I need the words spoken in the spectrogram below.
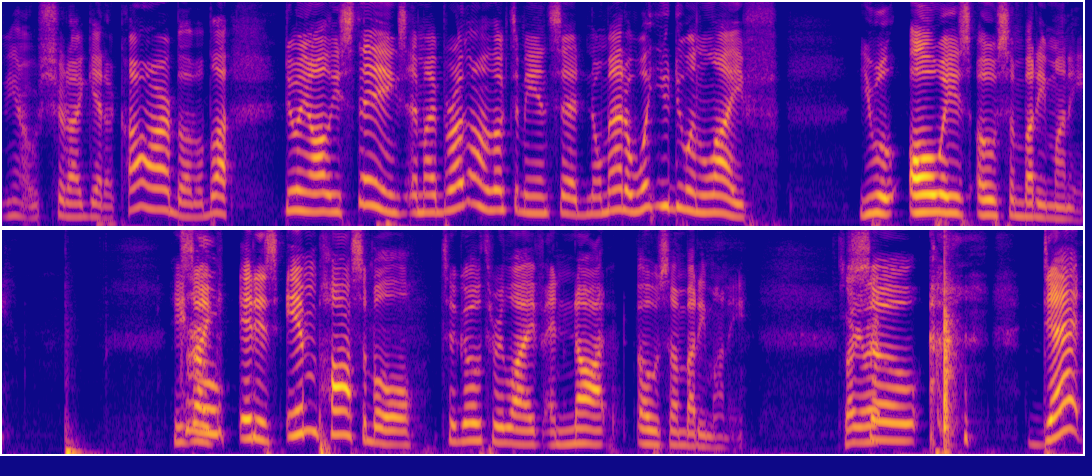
you know, should I get a car, blah blah blah, doing all these things. And my brother-in-law looked at me and said, No matter what you do in life, you will always owe somebody money. He's True. like, it is impossible to go through life and not owe somebody money. Second so, debt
